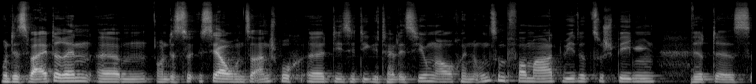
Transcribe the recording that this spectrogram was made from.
Und des Weiteren, ähm, und das ist ja auch unser Anspruch, äh, diese Digitalisierung auch in unserem Format wiederzuspiegeln, wird es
